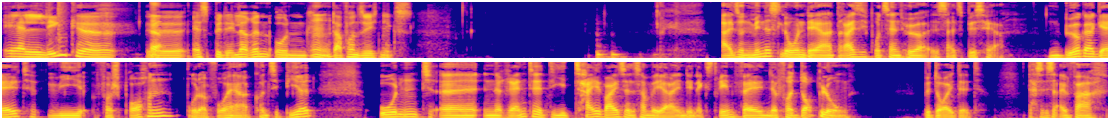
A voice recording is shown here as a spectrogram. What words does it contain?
eher linke äh, SPDlerin und Mhm. davon sehe ich nichts. Also ein Mindestlohn, der 30 Prozent höher ist als bisher. Ein Bürgergeld, wie versprochen oder vorher konzipiert. Und äh, eine Rente, die teilweise, das haben wir ja in den Extremfällen, eine Verdopplung bedeutet. Das ist einfach,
